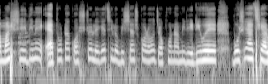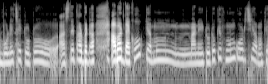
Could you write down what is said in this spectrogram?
আমার সেই দিনে এতটা কষ্ট লেগেছিল, বিশ্বাস করো, যখন আমি রেডি হয়ে বসে আছি আর বলেছে, টোটো আসতে পারবে না। আবার দেখো কেমন মানে টোটোকে ফোন করছি, আমাকে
